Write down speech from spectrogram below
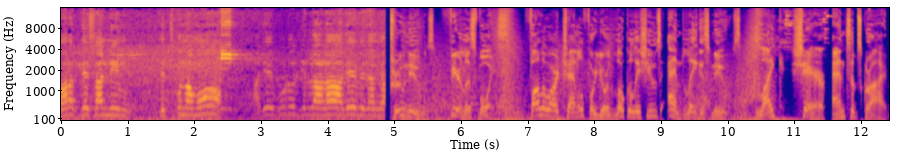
భారతదేశాన్ని తెచ్చుకున్నామో అదే గూడూరు జిల్లాడా అదే విధంగా true news fearless voice Follow our channel for your local issues and latest news. Like, share, and subscribe.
